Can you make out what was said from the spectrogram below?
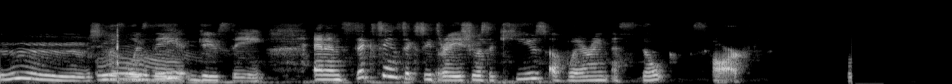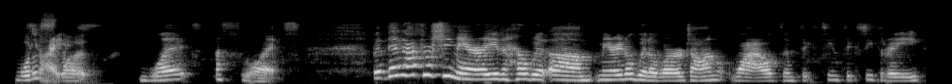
Ooh, she was Ooh. Lucy Goosey. And in 1663 she was accused of wearing a silk scarf. What a slut. What a slut. But then after she married her um, married a widower, John Wildes, in 1663,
